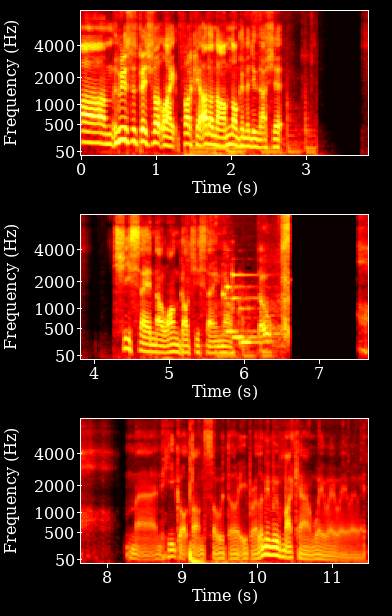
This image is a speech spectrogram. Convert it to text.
um who does this bitch look like? Fuck it. I don't know. I'm not gonna do that shit. She's saying no. On God, she's saying no. Nope. Man, he got done so dirty, bro. Let me move my cam. Wait, wait, wait, wait, wait.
